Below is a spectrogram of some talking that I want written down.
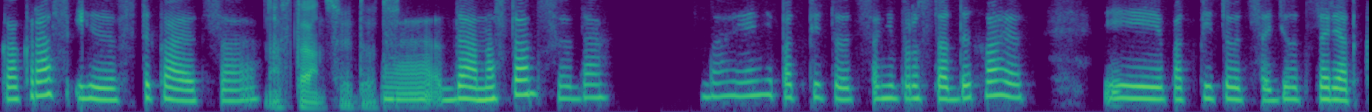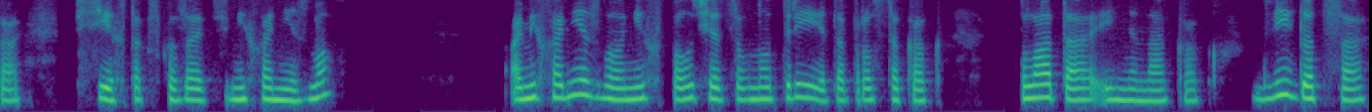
как раз и втыкаются. На станцию идут. Э, да, на станцию, да. Да, и они подпитываются. Они просто отдыхают и подпитываются. Идет зарядка всех, так сказать, механизмов. А механизмы у них, получается, внутри это просто как плата, именно как двигаться.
